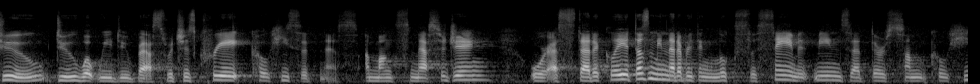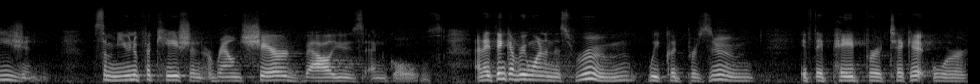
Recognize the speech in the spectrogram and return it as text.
to do what we do best, which is create cohesiveness amongst messaging or aesthetically. It doesn't mean that everything looks the same. It means that there's some cohesion some unification around shared values and goals. And I think everyone in this room, we could presume, if they paid for a ticket or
